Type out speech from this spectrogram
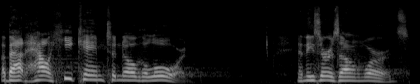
about how he came to know the Lord. And these are his own words.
